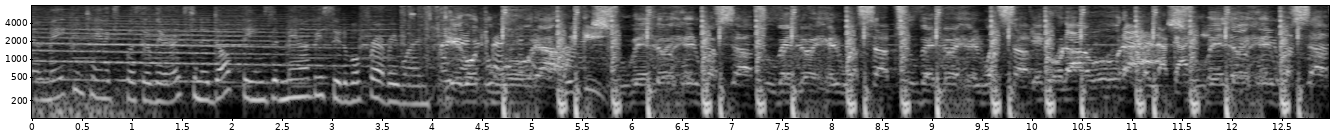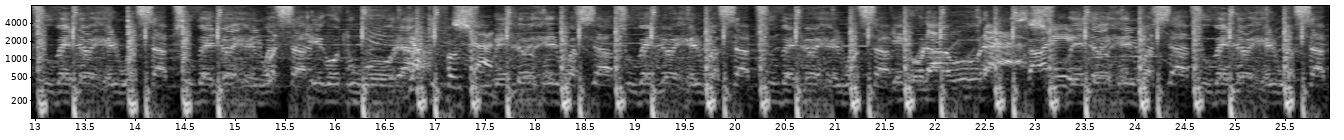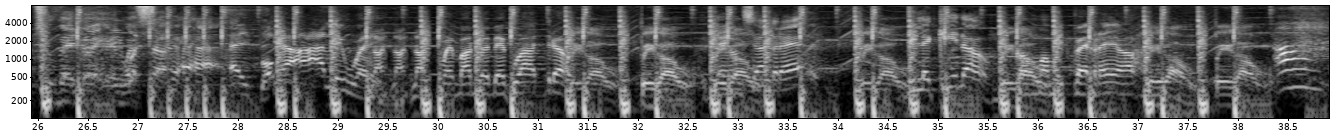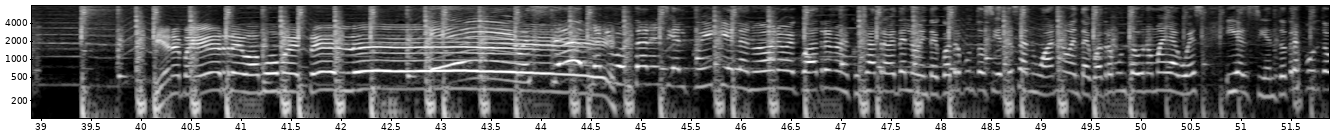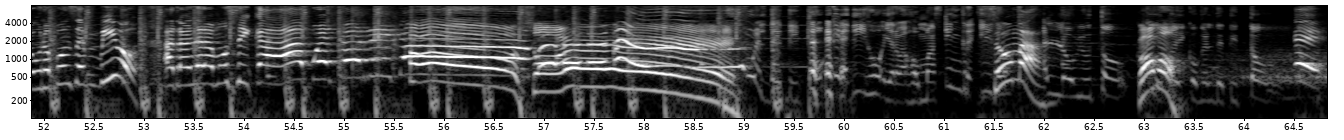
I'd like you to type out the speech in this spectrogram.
This program may contain explicit lyrics and adult themes that may not be suitable for everyone. Llegó tu hora, súbelo es el WhatsApp, súbelo es el WhatsApp, súbelo es el WhatsApp. Llegó la hora, súbelo es el WhatsApp, súbelo es el WhatsApp, súbelo es el WhatsApp. Llegó tu hora, súbelo es el WhatsApp, nueva 94. De 11 a 3. Dile Kino. Como mi perreo. Viene PR, vamos a meterle. ¡Hey! What's up? Fontanes y el Quickie en la nueva 94 nos escucha a través del 94.7 San Juan, 94.1 Mayagüez y el 103.1 Ponce en vivo a través de la música a Puerto Rico. ¡Eso es! Y ahora bajo más ingreído. Zumba. I love you todo. ¿Cómo? Estoy con el de Tito. Eh.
